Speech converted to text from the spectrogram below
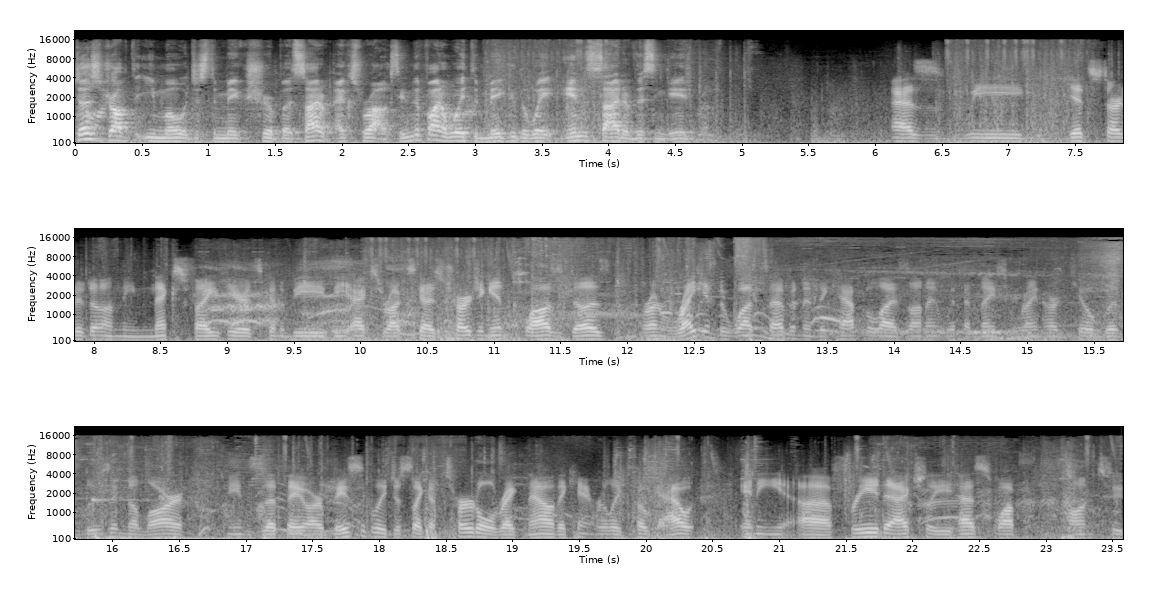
does drop the emote just to make sure, but side of X Rocks, he need to find a way to make it the way inside of this engagement as we get started on the next fight here, it's going to be the X-Rocks guys charging in. Clozz does run right into Watt 7 and they capitalize on it with a nice Reinhardt kill, but losing the Lar means that they are basically just like a turtle right now. They can't really poke out any. Uh, Freed actually has swapped onto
